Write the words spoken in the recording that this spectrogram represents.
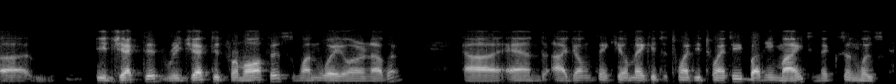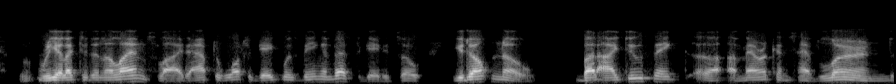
uh, ejected, rejected from office one way or another. Uh, and I don't think he'll make it to 2020, but he might. Nixon was reelected in a landslide after Watergate was being investigated, so you don't know. But I do think uh, Americans have learned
